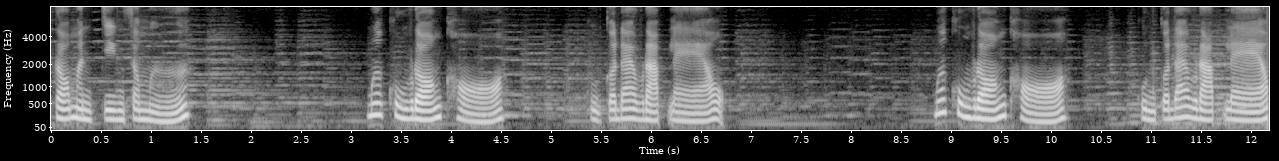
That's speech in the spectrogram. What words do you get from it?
เพราะมันจริงเสมอ เมื่อคุณร้องขอ คุณก็ได้รับแล้ว เมื่อคุณร้องขอ คุณก็ได้รับแล้ว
